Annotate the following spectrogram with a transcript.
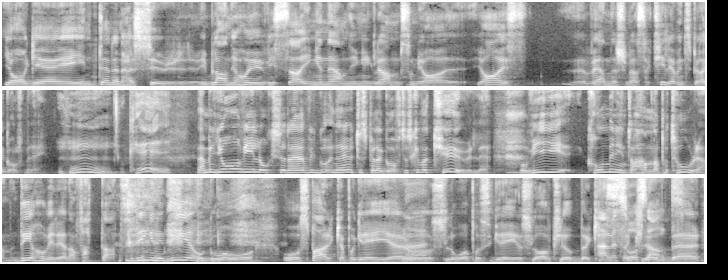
jag eh, är inte den här sur... Ibland, jag har ju vissa, ingen nämnd, ingen glömd, som jag... Jag är, vänner som jag har sagt till, jag vill inte spela golf med dig. Mhm, okej. Nej, men jag vill också, när jag, vill gå, när jag är ute och spelar golf, det ska vara kul. Och vi kommer inte att hamna på touren. Det har vi redan fattat. Så det är ingen idé att gå och, och sparka på grejer Nej. och slå på grejer och slå av klubbor, kasta sant. klubbor.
